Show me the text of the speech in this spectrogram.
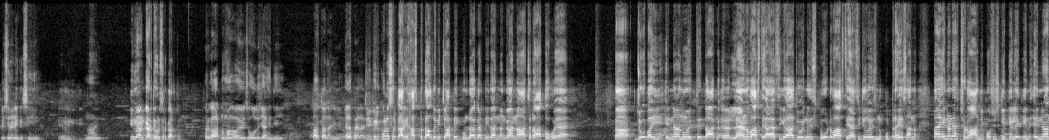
ਕਿਸੇ ਨੇ ਨਹੀਂ ਕੀਤੀ ਜੀ। ਕਿਸੇ ਨੇ ਨਹੀਂ ਕੀਤੀ। ਹਾਂ ਜੀ। ਕੀ ਮੰਗ ਕਰਦੇ ਹੁਣ ਸਰਕਾਰ ਤੋਂ? ਸਰਕਾਰ ਤੋਂ ਮੰਗ ਹੋਈ ਸਹੂਲਤ ਚਾਹੀਦੀ ਹੈ ਜੀ ਹਸਪਤਾਲਾਂ ਦੀ ਇਹਦਾ ਫਾਇਦਾ ਜੀ। ਬਿਲਕੁਲ ਸਰਕਾਰੀ ਹਸਪਤਾਲ ਦੇ ਵਿੱਚ ਆ ਕੇ ਗੁੰਡਾਗਰਦੀ ਦਾ ਨੰਗਾ ਨਾਚ ਰਾਤ ਹੋਇਆ ਹੈ। ਤਾਂ ਜੋ ਬਾਈ ਇਹਨਾਂ ਨੂੰ ਇੱਥੇ ਦਾਖ ਲੈਣ ਵਾਸਤੇ ਆਇਆ ਸੀਗਾ ਜੋ ਇਹਨਾਂ ਦੀ ਸਪੋਰਟ ਵਾਸਤੇ ਆਇਆ ਸੀ ਜਦੋਂ ਇਸ ਨੂੰ ਕੁੱਟ ਰਹੇ ਸਨ ਤਾਂ ਇਹਨਾਂ ਨੇ ਛੁਡਵਾਉਣ ਦੀ ਕੋਸ਼ਿਸ਼ ਕੀਤੀ ਲੇਕਿਨ ਇਹਨਾਂ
